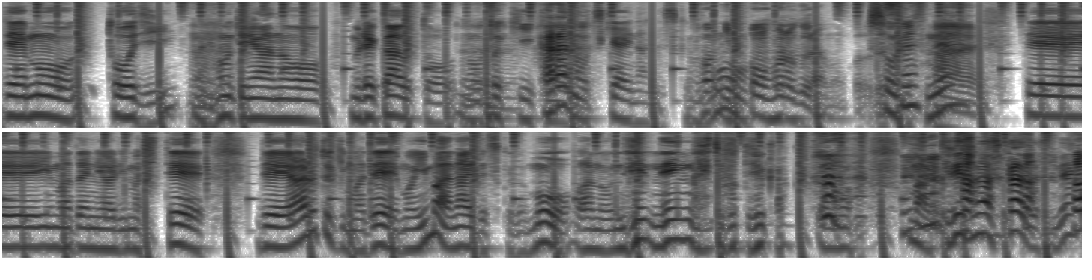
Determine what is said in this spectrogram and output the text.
でもう当時、うん、本当にあのブレイクアウトの時からのお付き合いなんですけども、うん。はい、日本ホログラム、ね、そうですね、はい、でいまだにありまして。である時までもう今はないですけどもあの、ね、年賀状というかあの、まあ、クリスマスカードですね。カ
